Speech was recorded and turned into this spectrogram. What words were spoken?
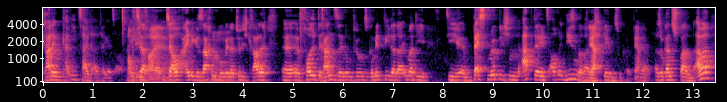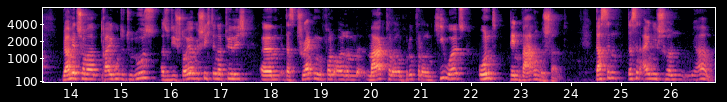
Gerade im KI-Zeitalter jetzt auch. Da Auf jeden ja, Fall. Gibt ja auch einige Sachen, mhm. wo wir natürlich gerade äh, voll dran sind und für unsere Mitglieder da immer die, die äh, bestmöglichen Updates auch in diesem Bereich ja. geben zu können. Ja. also ganz spannend. Aber wir haben jetzt schon mal drei gute To-Dos, also die Steuergeschichte natürlich, ähm, das Tracken von eurem Markt, von eurem Produkt, von euren Keywords und den Warenbestand. Das sind, das sind eigentlich schon ja,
